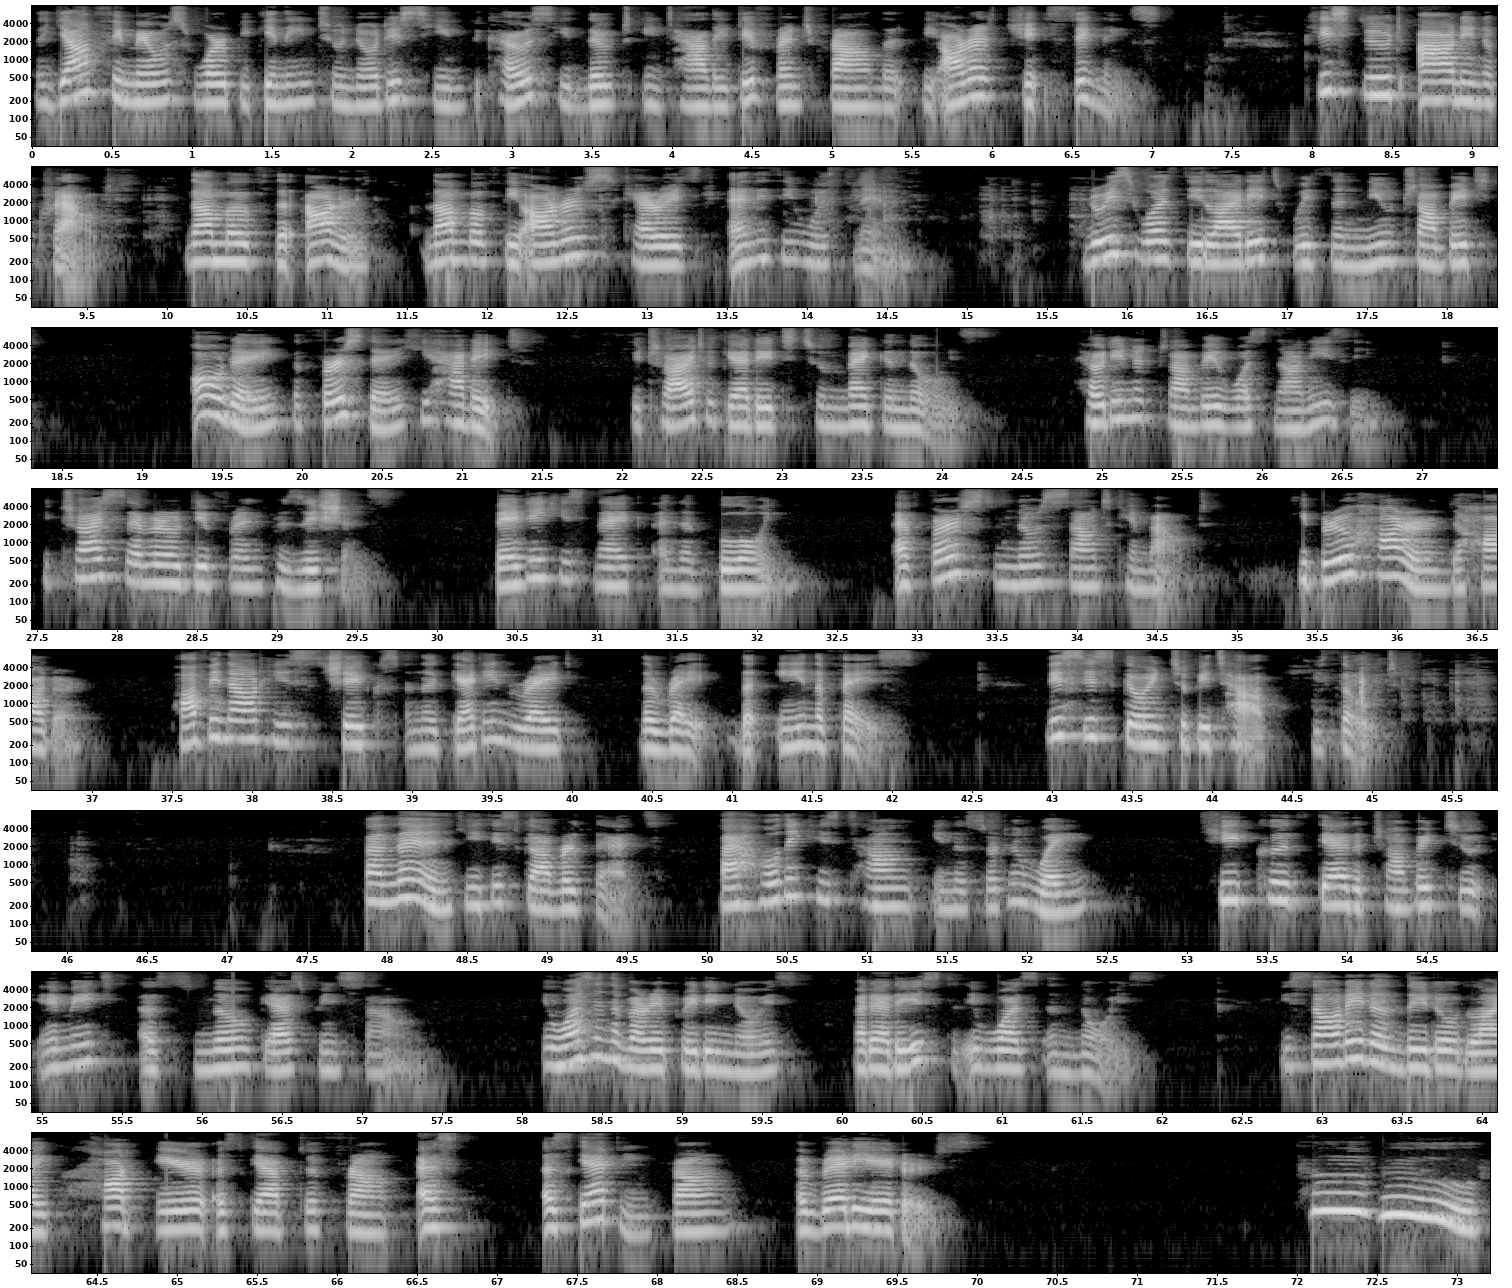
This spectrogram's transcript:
The young females were beginning to notice him because he looked entirely different from the, the other siblings. He stood out in the crowd. None of the others none of the others carried anything with them. Louis was delighted with the new trumpet. All day, the first day, he had it. He tried to get it to make a noise. Holding the trumpet was not easy. He tried several different positions, bending his neck and blowing. At first, no sound came out. He blew harder and harder, puffing out his cheeks and getting red the red the, in the face. This is going to be tough, he thought. But then he discovered that by holding his tongue in a certain way, he could get the trumpet to emit a small gasping sound. It wasn't a very pretty noise, but at least it was a noise. It sounded a little like hot air escaped from es escaping from a radiators. Pooh pooh,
